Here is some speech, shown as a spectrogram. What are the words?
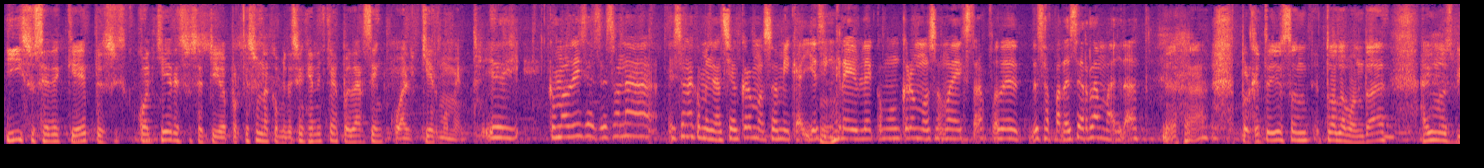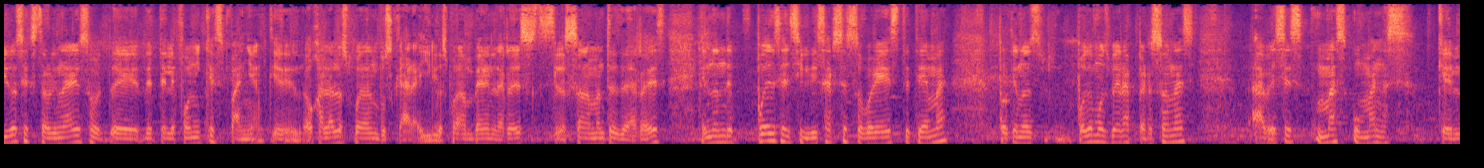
y sucede que pues cualquiera es susceptible, porque es una combinación genética que puede darse en cualquier momento. Y, como dices, es una, es una combinación cromosómica y es increíble como un cromosoma extra puede desaparecer la maldad. Ajá, porque ellos son toda bondad. Hay unos videos extraordinarios de, de, Telefónica España, que ojalá los puedan buscar ahí, los puedan ver en las redes, si los son amantes de las redes, en donde pueden sensibilizarse sobre este tema, porque nos podemos ver a personas a veces más humanas que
